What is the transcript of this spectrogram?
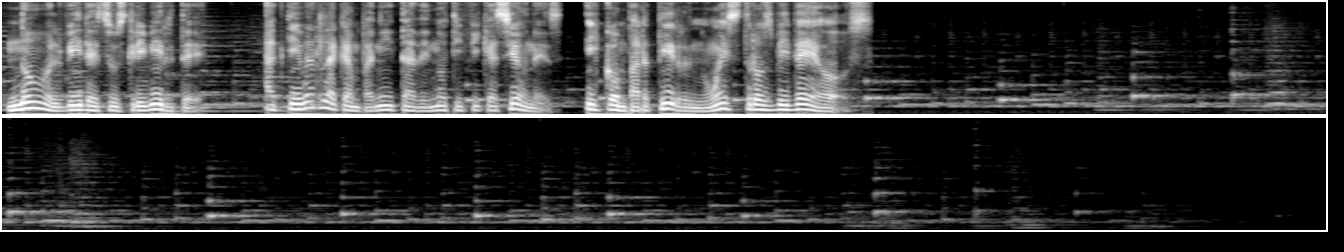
No olvides suscribirte, activar la campanita de notificaciones y compartir nuestros videos.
